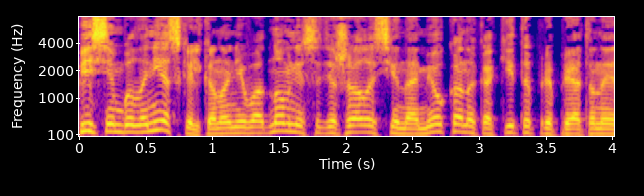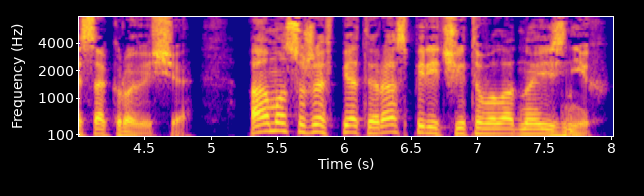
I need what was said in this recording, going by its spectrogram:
Писем было несколько, но ни в одном не содержалось и намека на какие-то припрятанные сокровища. Амос уже в пятый раз перечитывал одно из них.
